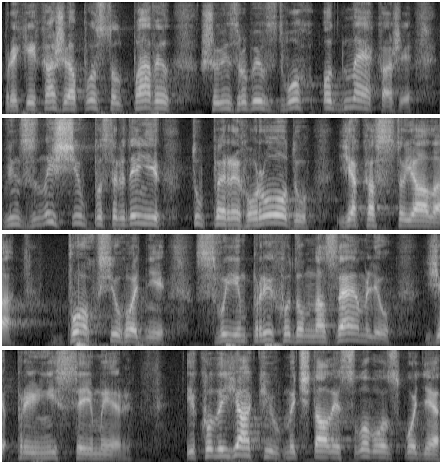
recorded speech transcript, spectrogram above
про який каже апостол Павел, що він зробив з двох одне, каже. Він знищив посередині ту перегороду, яка стояла. Бог сьогодні своїм приходом на землю приніс цей мир. І коли Яків, ми читали слово Господнє,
